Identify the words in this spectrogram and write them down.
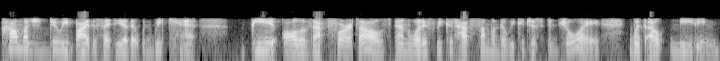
how much do we buy this idea that when we can't be all of that for ourselves, and what if we could have someone that we could just enjoy without needing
